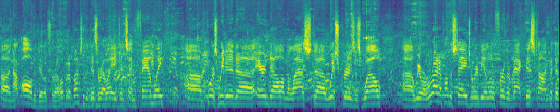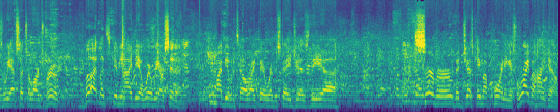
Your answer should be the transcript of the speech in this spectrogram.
uh, not all the Diserella, but a bunch of the Diserella agents and family. Uh, of course, we did uh, Arendelle on the last uh, Wish cruise as well. Uh, we were right up on the stage. We're going to be a little further back this time because we have such a large group. But let's give you an idea where we are sitting. You might be able to tell right there where the stage is. The uh, server that just came up pointing is right behind him.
